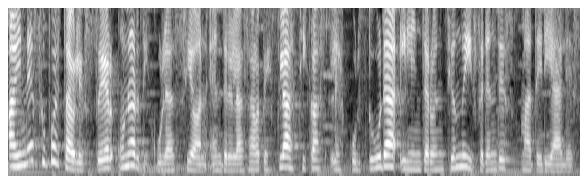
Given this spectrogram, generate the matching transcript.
Ainé supo establecer una articulación entre las artes plásticas, la escultura y la intervención de diferentes materiales.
